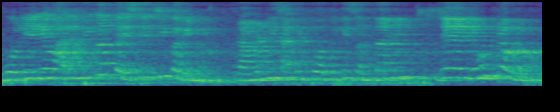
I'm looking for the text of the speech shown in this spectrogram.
बोललेले वाद तैसेची कवी. करीन सांगितलं होतं की संतांनी जे लिहून ठेवलं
